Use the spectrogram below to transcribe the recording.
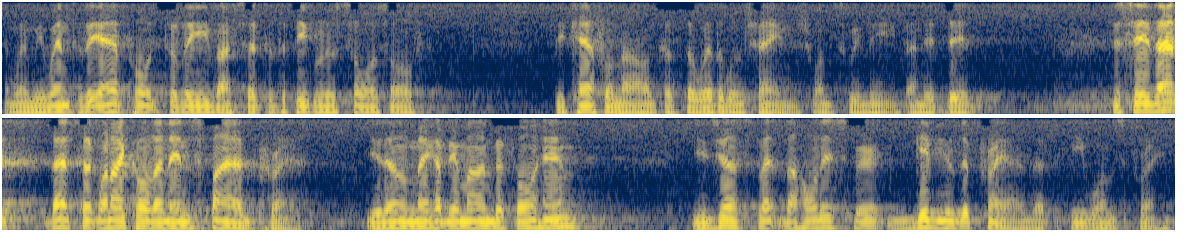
And when we went to the airport to leave, I said to the people who saw us off, be careful now because the weather will change once we leave. And it did. You see, that's, that's what I call an inspired prayer. You don't make up your mind beforehand. You just let the Holy Spirit give you the prayer that He wants prayed.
